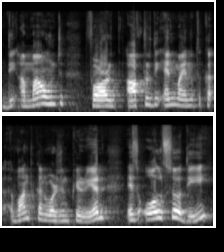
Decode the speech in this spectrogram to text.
the amount for after the n minus 1th conversion period is also the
